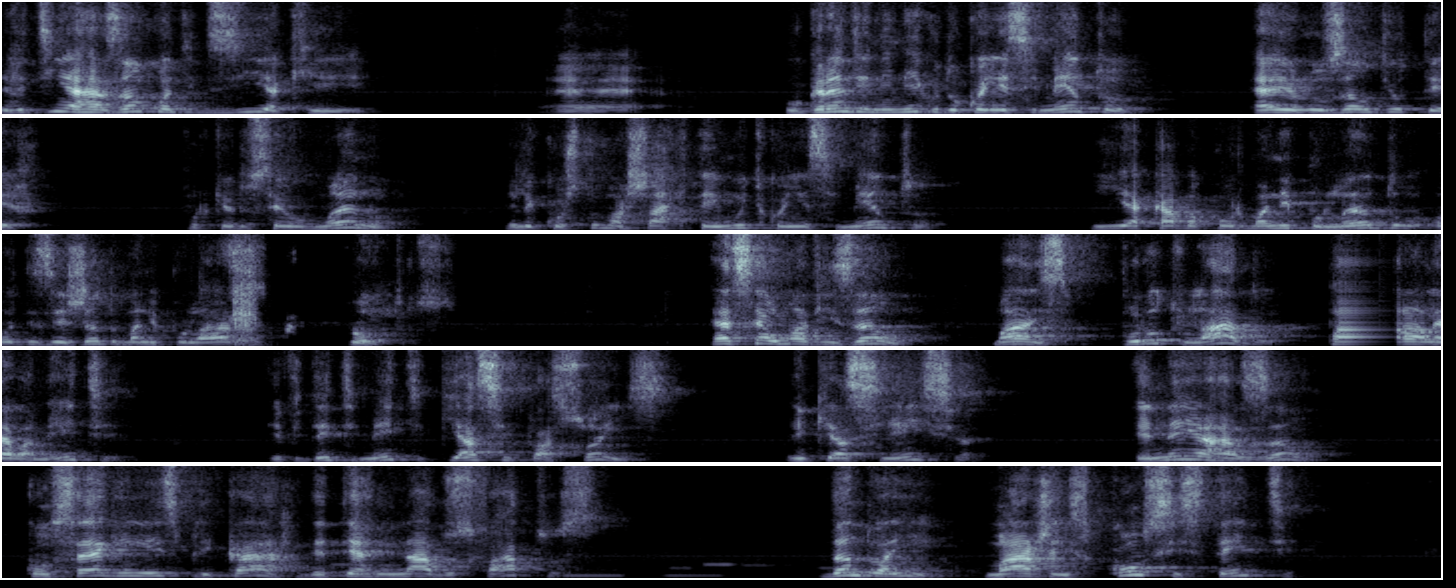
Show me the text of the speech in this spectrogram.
Ele tinha razão quando dizia que é, o grande inimigo do conhecimento é a ilusão de o ter, porque o ser humano ele costuma achar que tem muito conhecimento e acaba por manipulando ou desejando manipular outros. Essa é uma visão, mas, por outro lado, paralelamente, evidentemente que há situações em que a ciência e nem a razão conseguem explicar determinados fatos, dando aí margens consistentes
